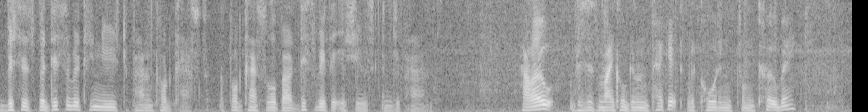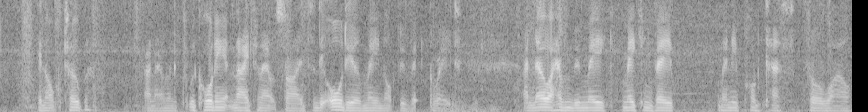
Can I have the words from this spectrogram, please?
This is the Disability News Japan podcast, the podcast all about disability issues in Japan. Hello, this is Michael Gillen Peckett recording from Kobe in October, and I'm recording at night and outside, so the audio may not be great. I know I haven't been make, making very many podcasts for a while,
